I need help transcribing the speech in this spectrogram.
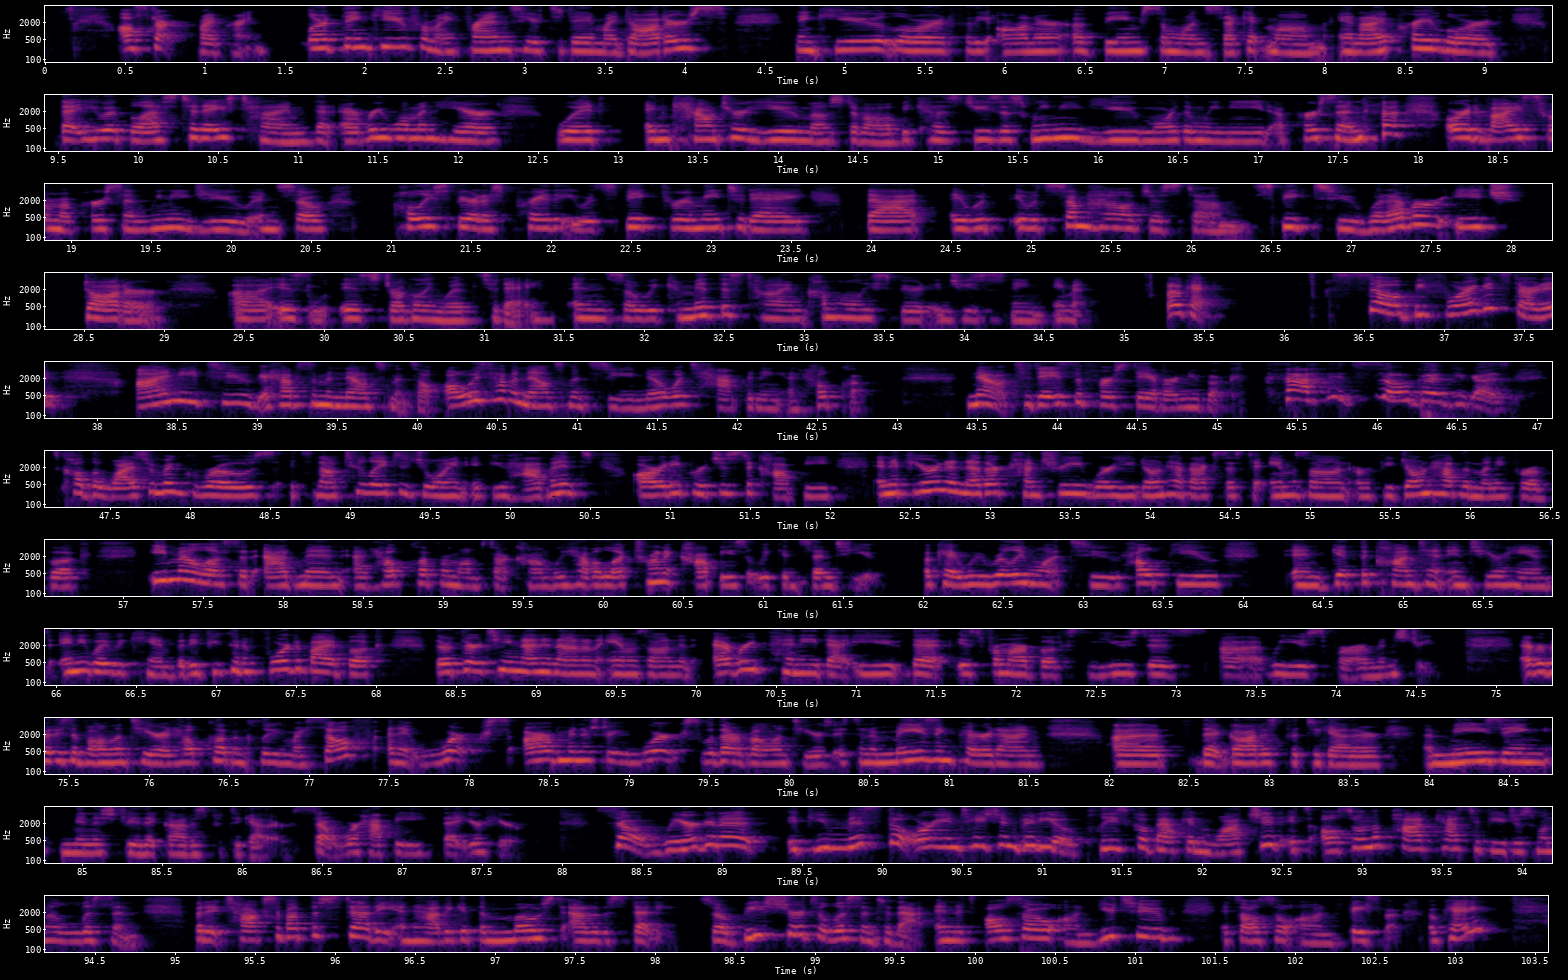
I'll start by praying. Lord, thank you for my friends here today, my daughters. Thank you, Lord, for the honor of being someone's second mom. And I pray, Lord, that you would bless today's time, that every woman here would encounter you most of all, because Jesus, we need you more than we need a person or advice from a person. We need you. And so, Holy Spirit, I pray that you would speak through me today, that it would it would somehow just um, speak to whatever each daughter uh, is is struggling with today. And so we commit this time. Come, Holy Spirit, in Jesus' name, Amen. Okay. So before I get started, I need to have some announcements. I'll always have announcements so you know what's happening at Help Club. Now, today's the first day of our new book. it's so good, you guys. It's called The Wise Woman Grows. It's not too late to join if you haven't already purchased a copy. And if you're in another country where you don't have access to Amazon or if you don't have the money for a book, email us at admin at helpclubformoms.com. We have electronic copies that we can send to you. Okay, we really want to help you and get the content into your hands any way we can. But if you can afford to buy a book, they're $13.99 on Amazon, and every penny that you that is from our books uses uh, we use for our ministry. Everybody's a volunteer at Help Club, including myself, and it works. Our ministry works with our volunteers. It's an amazing paradigm uh, that God has put together, amazing ministry that God has put together. So we're happy that you're here. So we're going to, if you missed the orientation video, please go back and watch it. It's also on the podcast if you just want to listen, but it talks about the study and how to get the most out of the study. So be sure to listen to that. And it's also on YouTube. It's also on Facebook. Okay.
